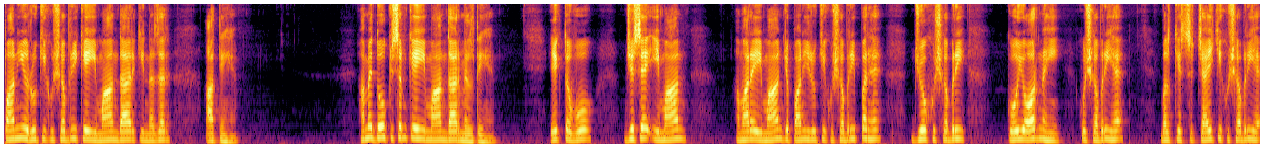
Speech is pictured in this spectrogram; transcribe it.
پانی اور روح کی خوشبری کے ایماندار کی نظر آتے ہیں۔ ہمیں دو قسم کے ایماندار ملتے ہیں۔ ایک تو وہ جسے ایمان ہمارا ایمان جو پانی، روح کی خوشخبری پر ہے، جو خوشخبری کوئی اور نہیں خوشخبری ہے، بلکہ سچائی کی خوشخبری ہے۔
